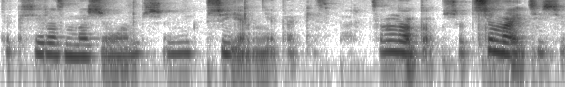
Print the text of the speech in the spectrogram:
tak się rozmarzyłam przy nich. Przyjemnie tak jest bardzo. No dobrze, trzymajcie się.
